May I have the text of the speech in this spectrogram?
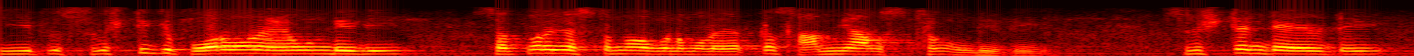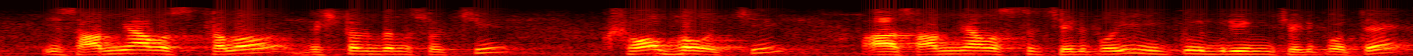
ఈ సృష్టికి పూర్వం ఏముండేది? సత్వరజస్తమో గుణముల యొక్క సామ్యావస్థ ఉండేది. సృష్టి అంటే ఏమిటి? ఈ సామ్యావస్థలో డిస్టర్బెన్స్ వచ్చి క్షోభ వచ్చి ఆ సామ్యావస్థ చెడిపోయి ఈక్విలిబ్రియం చెడిపోతే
